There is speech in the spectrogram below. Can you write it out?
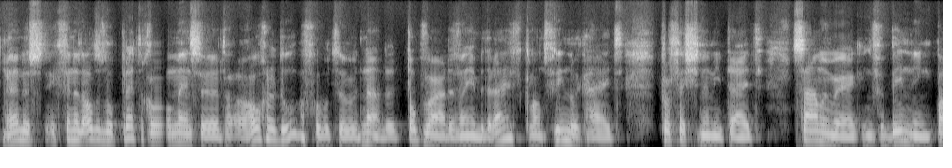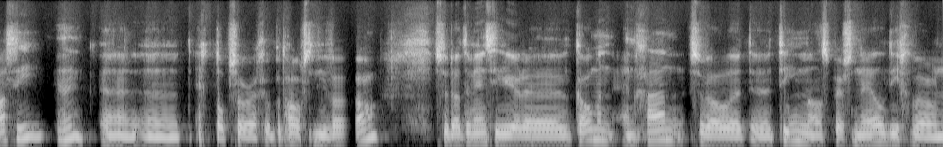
Dus ik vind het altijd wel prettig om mensen het hogere doel, bijvoorbeeld de, nou, de topwaarde van je bedrijf, klantvriendelijkheid, professionaliteit, samenwerking, verbinding, passie, uh, uh, echt topzorg op het hoogste niveau, zodat de mensen hier komen en gaan, zowel het team als personeel, die gewoon,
